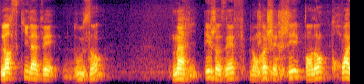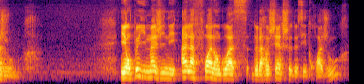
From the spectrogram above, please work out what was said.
Lorsqu'il avait 12 ans, Marie et Joseph l'ont recherché pendant trois jours. Et on peut imaginer à la fois l'angoisse de la recherche de ces trois jours,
